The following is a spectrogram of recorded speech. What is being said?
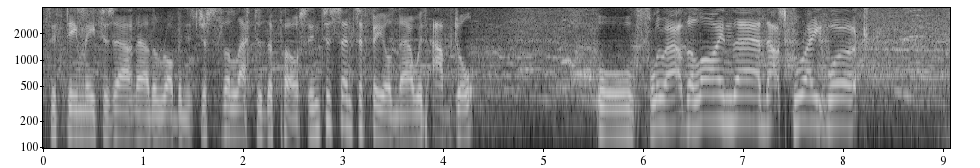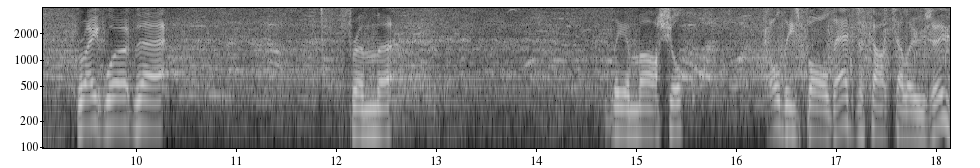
15 metres out now, the Robins, just to the left of the post. Into centre field now with Abdull. Oh, flew out of the line there. That's great work. Great work there from uh, Liam Marshall. All these bald heads, I can't tell who's who.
